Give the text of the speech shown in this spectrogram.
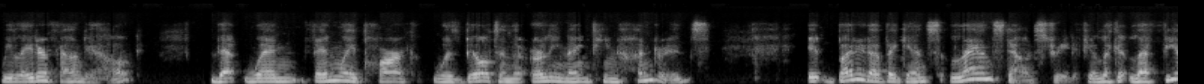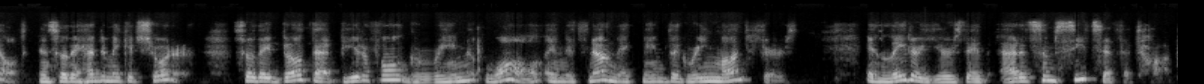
We later found out that when Fenway Park was built in the early 1900s, it butted up against Lansdowne Street, if you look at left field. And so they had to make it shorter. So they built that beautiful green wall, and it's now nicknamed the Green Monsters. In later years, they've added some seats at the top.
